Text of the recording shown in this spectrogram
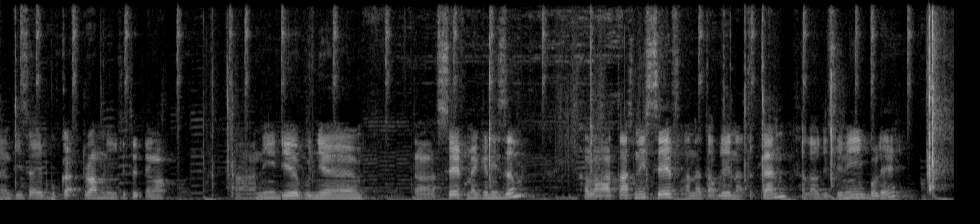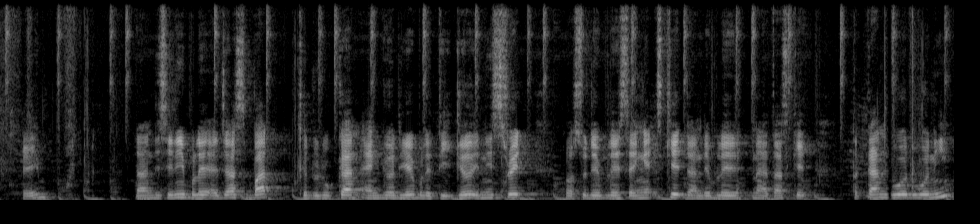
Nanti saya buka drum ni kita tengok. Ha ni dia punya uh, save mechanism kalau atas ni save anda tak boleh nak tekan kalau di sini boleh okey dan di sini boleh adjust butt kedudukan angle dia boleh tiga ini straight Lepas tu dia boleh sengit sikit dan dia boleh naik atas sikit. Tekan dua-dua ni.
